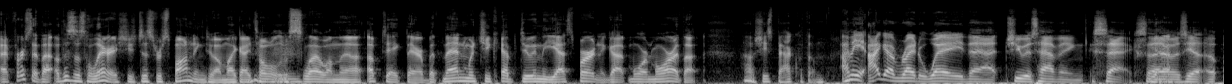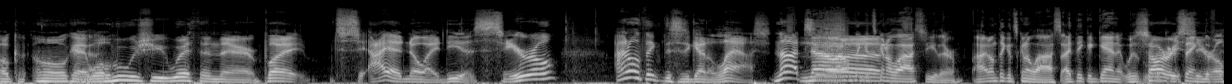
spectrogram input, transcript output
at first I thought, oh, this is hilarious. She's just responding to him. Like I told, it was mm-hmm. slow on the uptake there. But then when she kept doing the yes part and it got more and more, I thought, oh, she's back with him. I mean, I got right away that she was having sex. That Yeah. I was yeah. Okay. Oh, okay. Yeah. Well, who was she with in there? But I had no idea. Cyril. I don't think this is gonna last. Not No, I don't think it's uh, gonna last either. I don't think it's gonna last. I think again, it was Sorry, were saying, the-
